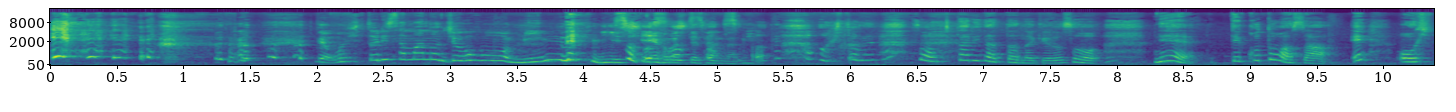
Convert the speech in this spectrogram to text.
でお一人様の情報をみんなにシェアをしてたんだね。そうお一人そう。二人だったんだけどそう。ねえってことはさえおひ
